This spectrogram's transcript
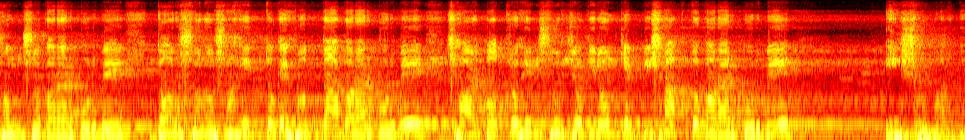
ধ্বংস করার পূর্বে, দর্শন ও সাহিত্যকে হত্যা করার পূর্বে, ছাড়পত্রহীন সূর্যকিরণকে বিষাক্ত করার পূর্বে, এসো বারবার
